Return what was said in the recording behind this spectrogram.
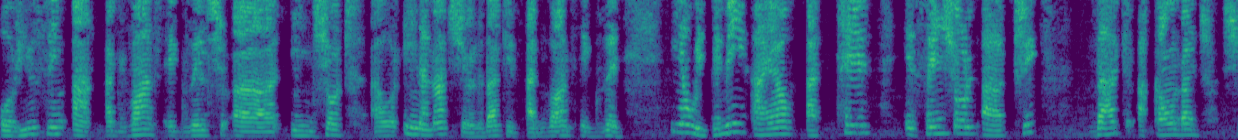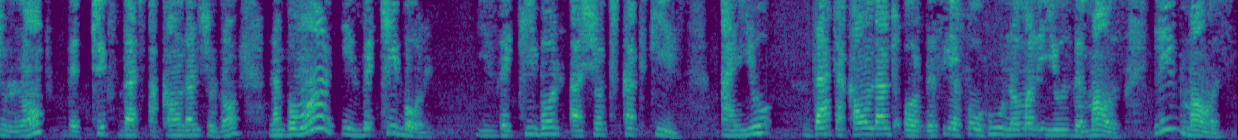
or using an advanced excel sh- uh, in short or in a nutshell that is advanced excel. Here with me i have a 10 essential uh, tricks that accountant should know the tricks that accountant should know. Number one is the keyboard is the keyboard a shortcut keys? Are you that accountant or the cfo who normally use the mouse? Leave mouse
